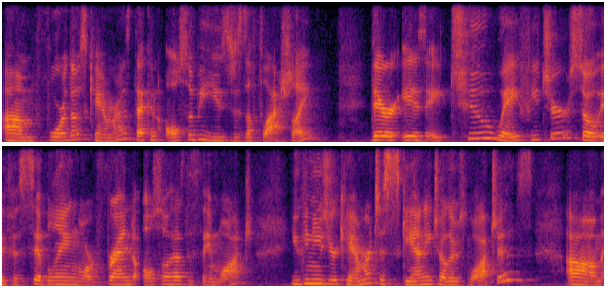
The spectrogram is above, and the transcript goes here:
um, for those cameras that can also be used as a flashlight. There is a two way feature. So if a sibling or friend also has the same watch, you can use your camera to scan each other's watches. Um,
